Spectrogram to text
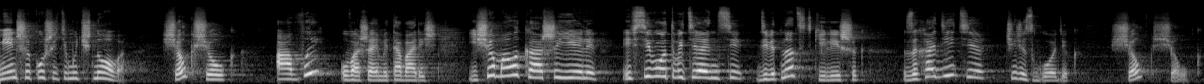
меньше кушайте мучного. Щелк-щелк. А вы, уважаемый товарищ, еще мало каши ели, и всего-то вы тянете 19 килишек. Заходите через годик. Щелк-щелк.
